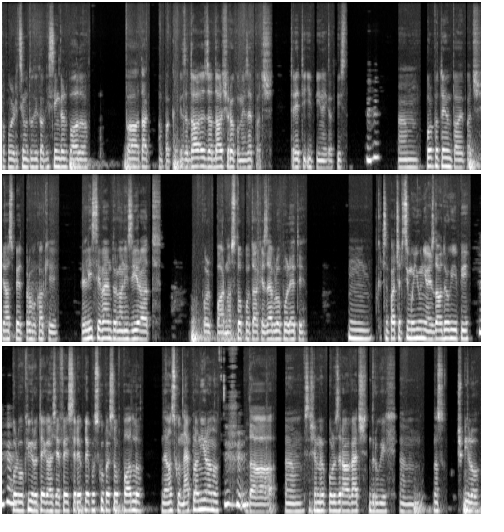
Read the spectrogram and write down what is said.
pa pol recimo tudi kakšen single podo, pa tak, ampak za, dal, za daljši rok mi je zdaj pač tretji EP nekak tisto. Mm -hmm. um, pol potem pa je pač jaz spet probo kakšen release event organizirati, pol par nastopov, tako je zdaj bilo poleti. Mm, ker sem pač recimo junija izdal drugi IP, uh -huh. v okviru tega se je Face Rep lepo skupaj sovpadlo dejansko neplanirano, da um, sem še imel pol zraven več drugih um, špilov,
